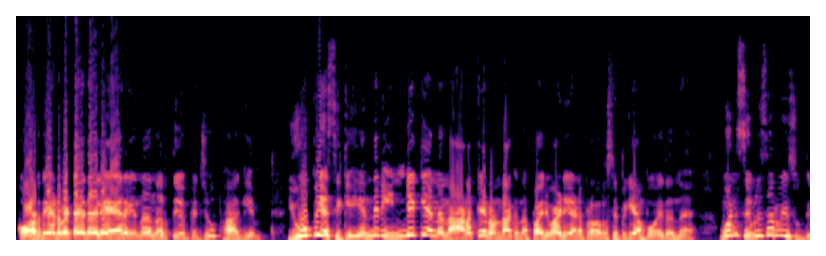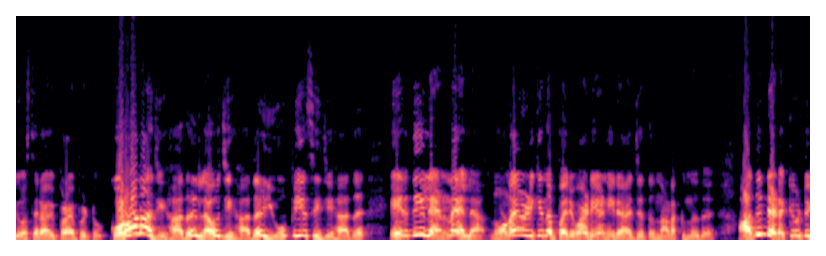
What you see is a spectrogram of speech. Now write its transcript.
കോടതി ഇടപെട്ട ഏതായാലും ഏറെ ഇന്ന് നിർത്തിവെപ്പിച്ചു ഭാഗ്യം. യു പി എസ് സിക്ക് എന്തിന് ഇന്ത്യയ്ക്ക് തന്നെ നാണക്കേട് ഉണ്ടാക്കുന്ന പരിപാടിയാണ് പ്രദർശിപ്പിക്കാൻ പോയതെന്ന് മുൻ സിവിൽ സർവീസ് ഉദ്യോഗസ്ഥർ അഭിപ്രായപ്പെട്ടു. കൊറോണ ജിഹാദ് ലവ് ജിഹാദ് യു പി എസ് സി ജിഹാദ് എഴുതിയിൽ എണ്ണയല്ല നുണയൊഴിക്കുന്ന പരിപാടിയാണ് ഈ രാജ്യത്ത് നടക്കുന്നത്. അതിന്റെ ഇടയ്ക്കോട്ട്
